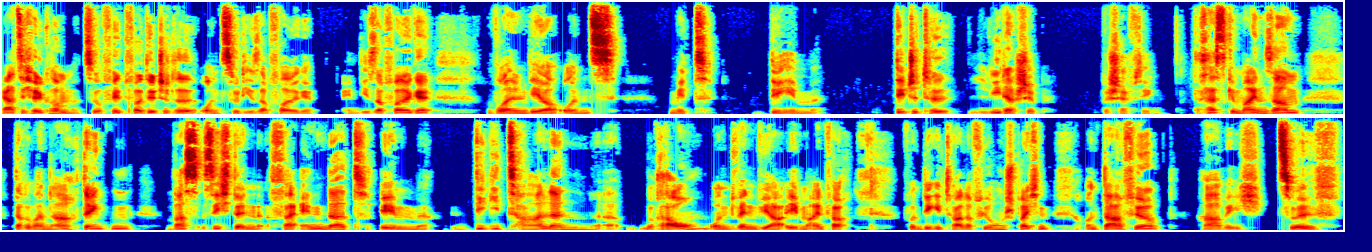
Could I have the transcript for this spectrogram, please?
Herzlich willkommen zu Fit for Digital und zu dieser Folge. In dieser Folge wollen wir uns mit dem Digital Leadership beschäftigen. Das heißt, gemeinsam darüber nachdenken, was sich denn verändert im digitalen äh, Raum und wenn wir eben einfach von digitaler Führung sprechen. Und dafür habe ich zwölf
